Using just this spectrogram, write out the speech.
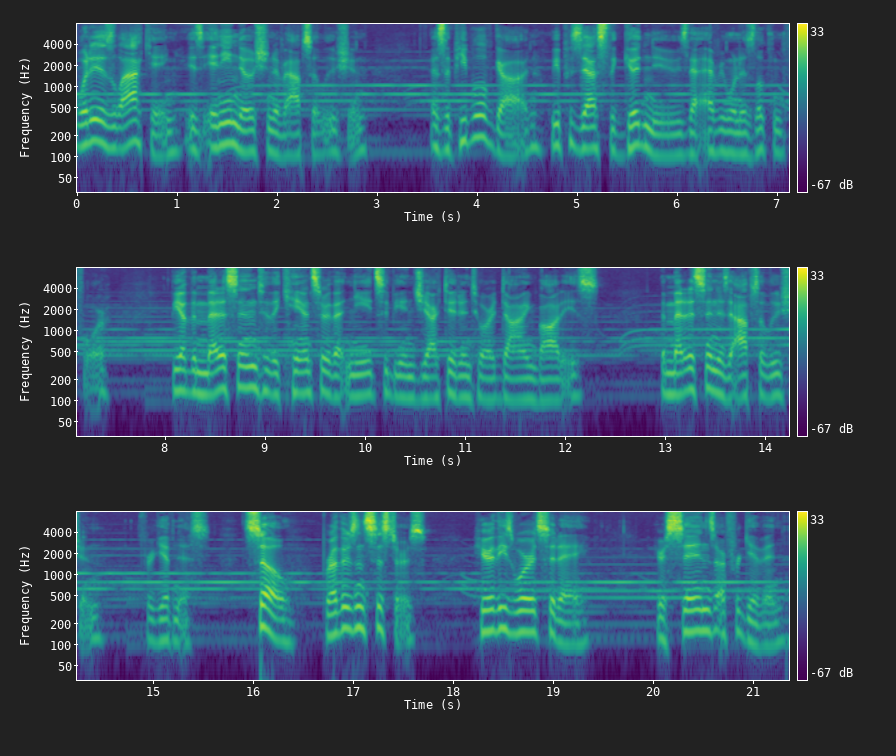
what is lacking is any notion of absolution. As the people of God, we possess the good news that everyone is looking for. We have the medicine to the cancer that needs to be injected into our dying bodies. The medicine is absolution, forgiveness. So, brothers and sisters, hear these words today. Your sins are forgiven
